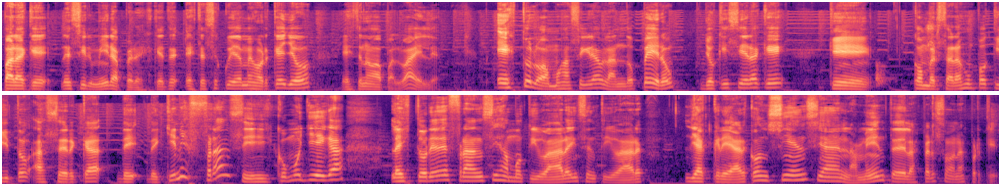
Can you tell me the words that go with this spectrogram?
para que decir, mira, pero es que este se cuida mejor que yo, este no va para el baile. Esto lo vamos a seguir hablando, pero yo quisiera que, que conversaras un poquito acerca de, de quién es Francis, cómo llega la historia de Francis a motivar, a incentivar y a crear conciencia en la mente de las personas, porque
